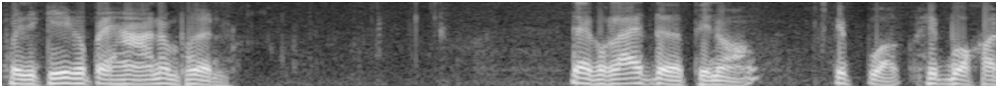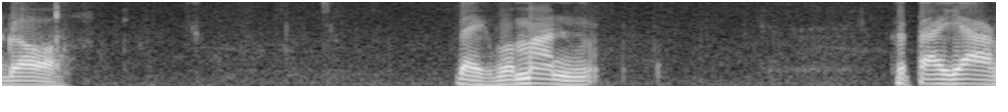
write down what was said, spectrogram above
พอตะกี้ก็ไปหาน้ำเพลินได้บักหลเติบพี่น้องเห็ดปวกเห็ดบวกขาดอได้ประมาณกระตายยาง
